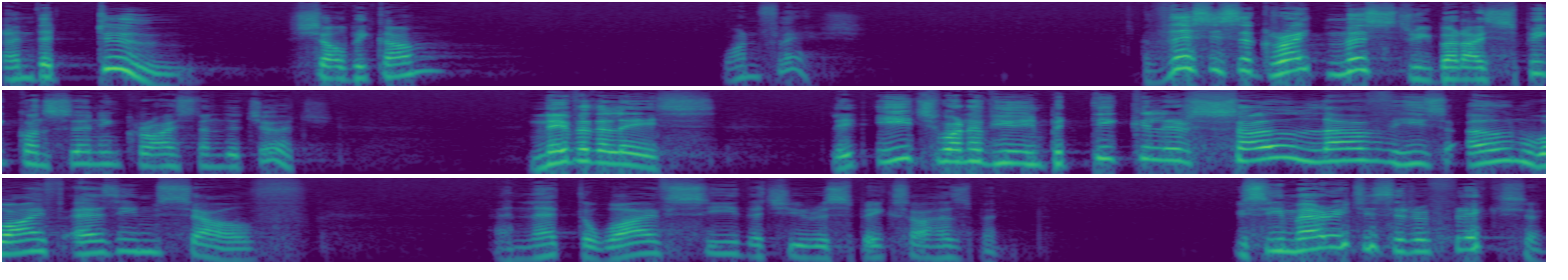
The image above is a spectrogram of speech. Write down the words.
And the two shall become one flesh. This is a great mystery, but I speak concerning Christ and the church. Nevertheless, let each one of you in particular so love his own wife as himself, and let the wife see that she respects her husband. You see, marriage is a reflection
